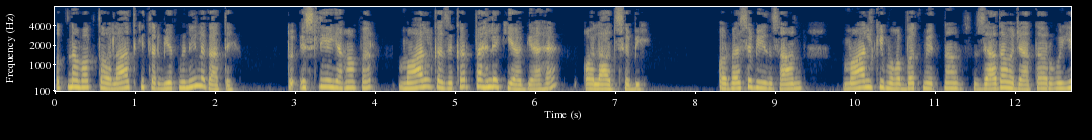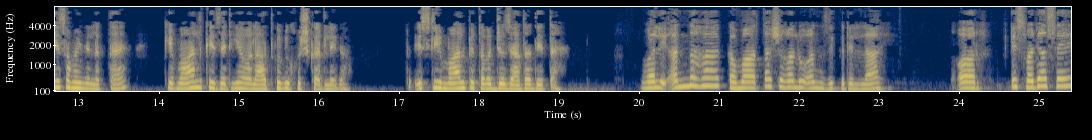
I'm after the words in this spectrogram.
اتنا وقت اولاد کی تربیت میں نہیں لگاتے۔ تو اس لیے یہاں پر مال کا ذکر پہلے کیا گیا ہے، اولاد سے بھی۔ اور ویسے بھی انسان مال کی محبت میں اتنا زیادہ ہو جاتا ہے اور وہ یہ سمجھنے لگتا ہے کہ مال کے ذریعے اولاد کو بھی خوش کر لے گا۔ تو اس لیے مال پہ توجہ زیادہ دیتا ہے۔ ولی انہا کما تشغل ان ذکر اللہ اور اس وجہ سے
